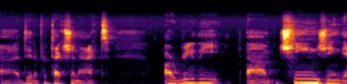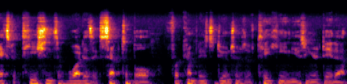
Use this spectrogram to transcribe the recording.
uh, Data Protection Act, are really um, changing the expectations of what is acceptable for companies to do in terms of taking and using your data.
